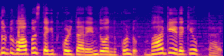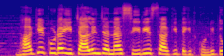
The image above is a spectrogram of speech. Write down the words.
ದುಡ್ಡು ವಾಪಸ್ ತೆಗೆದುಕೊಳ್ತಾರೆ ಎಂದು ಅಂದುಕೊಂಡು ಭಾಗ್ಯ ಇದಕ್ಕೆ ಒಪ್ತಾಳೆ. ಭಾಗ್ಯ ಕೂಡ ಈ ಚಾಲೆಂಜ್ ಅನ್ನ ಸೀರಿಯಸ್ ಆಗಿ ತೆಗೆದುಕೊಂಡಿದ್ದು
